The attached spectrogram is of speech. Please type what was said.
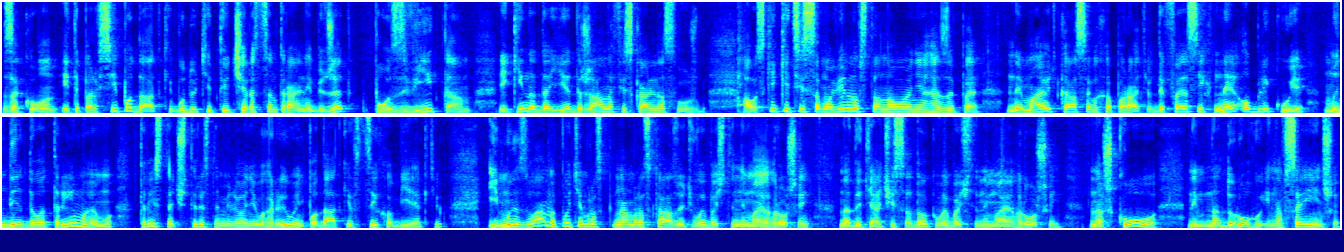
закон, і тепер всі податки будуть йти через центральний бюджет по звітам, які надає Державна фіскальна служба. А оскільки ці самовільно встановлені ГЗП не мають касових апаратів, ДФС їх не облікує, ми не доотримуємо 300-400 мільйонів гривень податків з цих об'єктів. І ми з вами потім нам розказують, вибачте, немає грошей на дитячий садок, вибачте, немає грошей на школу, на дорогу і на все інше.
